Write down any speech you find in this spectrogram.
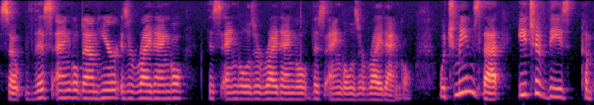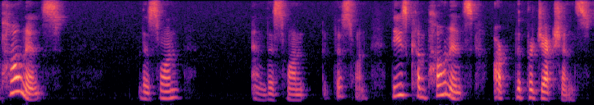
So this angle down here is a right angle, this angle is a right angle, this angle is a right angle, which means that each of these components, this one and this one, this one, these components are the projections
